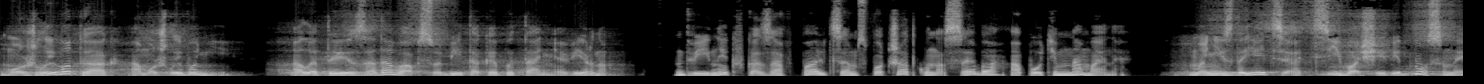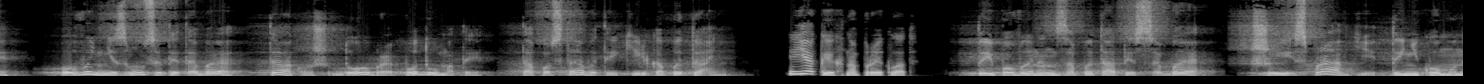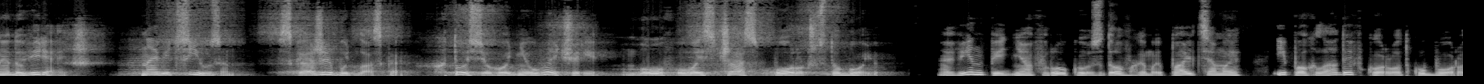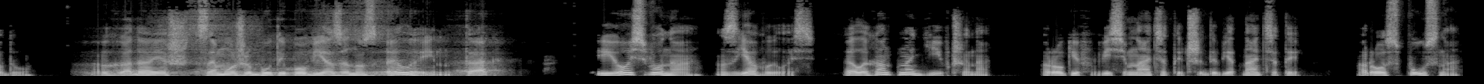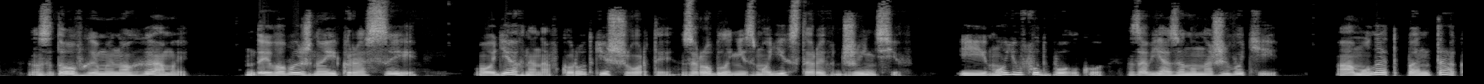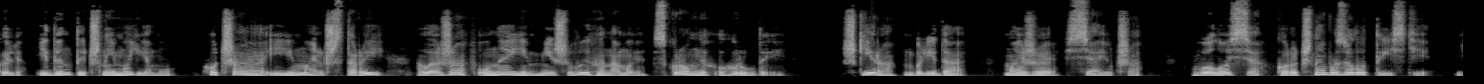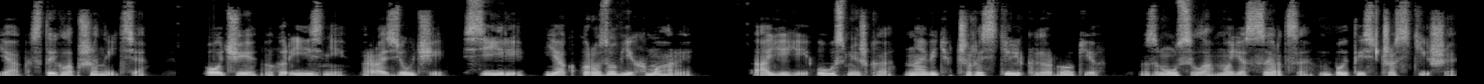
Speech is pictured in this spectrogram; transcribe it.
Можливо, так, а можливо, ні. Але ти задавав собі таке питання, вірно? Двійник вказав пальцем спочатку на себе, а потім на мене. Мені здається, ці ваші відносини повинні змусити тебе також добре подумати та поставити кілька питань. Яких, наприклад, ти повинен запитати себе, чи справді ти нікому не довіряєш, навіть Сьюзен. Скажи, будь ласка, хто сьогодні увечері був увесь час поруч з тобою? Він підняв руку з довгими пальцями і погладив коротку бороду. Гадаєш, це може бути пов'язано з Елейн, так? І ось вона з'явилась, елегантна дівчина, років 18 чи 19, розпусна, з довгими ногами, дивовижної краси, одягнена в короткі шорти, зроблені з моїх старих джинсів, і мою футболку, зав'язану на животі. Амулет Пентакль, ідентичний моєму, хоча і менш старий, лежав у неї між вигинами скромних грудей. Шкіра бліда, майже сяюча, волосся коричнево золотисті, як стигла пшениця, очі грізні, разючі, сірі, як корозові хмари, а її усмішка навіть через стільки років змусила моє серце битись частіше.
